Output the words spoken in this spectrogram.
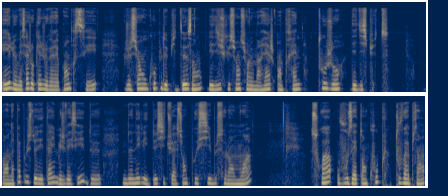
Et le message auquel je vais répondre, c'est Je suis en couple depuis deux ans, les discussions sur le mariage entraînent toujours des disputes. Bon, on n'a pas plus de détails, mais je vais essayer de donner les deux situations possibles selon moi. Soit vous êtes en couple, tout va bien,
